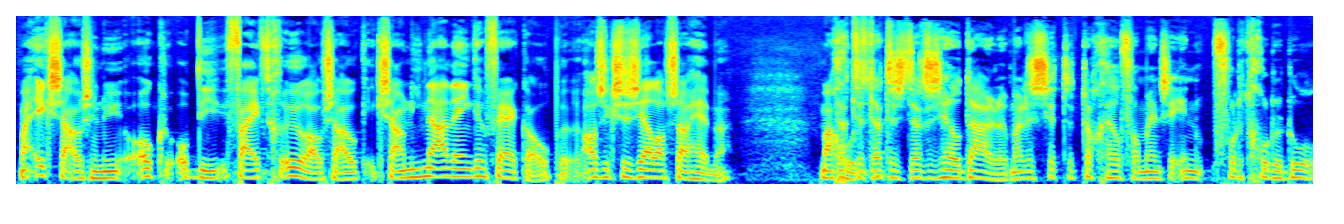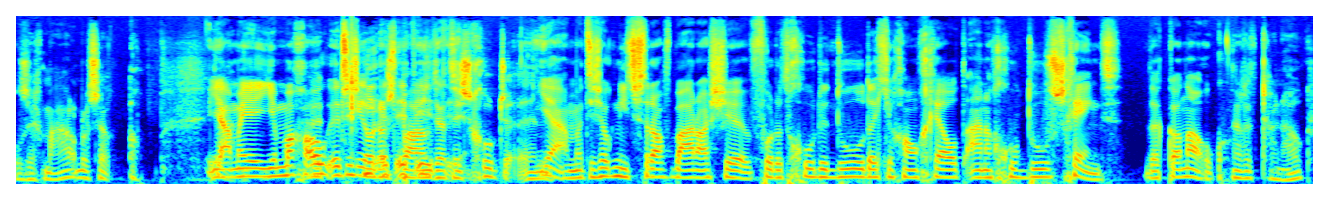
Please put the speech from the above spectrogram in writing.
Maar ik zou ze nu ook op die 50 euro zou ik, ik zou niet nadenken verkopen als ik ze zelf zou hebben. Maar goed, Dat, dat, is, dat is heel duidelijk. Maar er zitten toch heel veel mensen in voor het goede doel, zeg maar. Omdat ze, oh, ja, maar je, je mag ook. Het is niet, het- het- Bank, het- dat is goed. En, Ja, maar het is ook niet strafbaar als je voor het goede doel dat je gewoon geld aan een goed doel schenkt. Dat kan ook. Dat kan ook.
